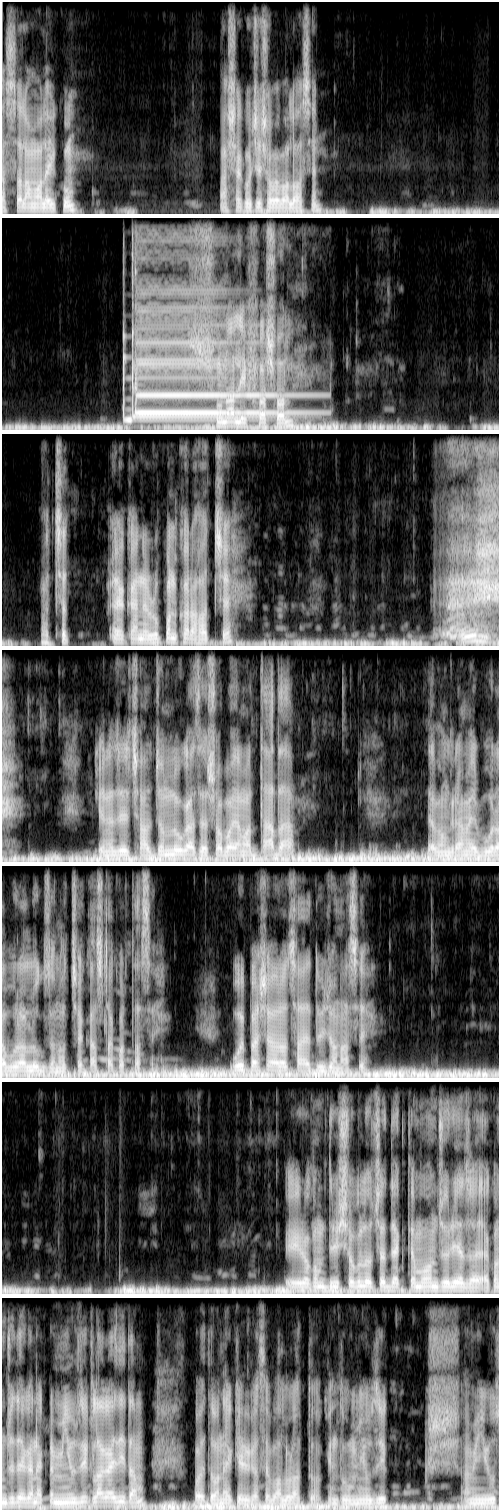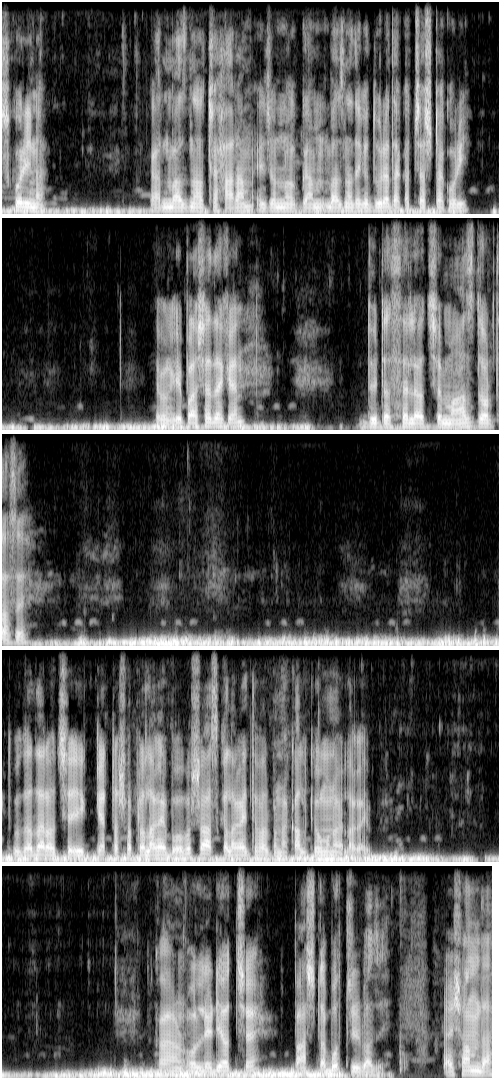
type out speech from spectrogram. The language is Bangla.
আসসালামু আলাইকুম। আশা করছি সবাই ভালো আছেন। সোনালি ফসল হচ্ছে এখানে রোপণ করা হচ্ছে। এখানে যে চারজন লোক আছে, সবাই আমার দাদা এবং গ্রামের বুড়া বুড়া লোকজন হচ্ছে কাজটা করতেছে। ওই পাশে আরও চার দুইজন আছে। এইরকম দৃশ্যগুলো হচ্ছে দেখতে মন জড়িয়ে যায়। এখন যদি এখানে একটা মিউজিক লাগাই দিতাম, হয়তো অনেকের কাছে ভালো লাগতো, কিন্তু মিউজিক আমি ইউজ করি না। গান বাজনা হচ্ছে হারাম এই জন্য গান বাজনা থেকে দূরে থাকার চেষ্টা করি। এবং এ পাশে দেখেন, দুইটা ছেলে হচ্ছে মাছ ধরতাছে। তো দাদার হচ্ছে এই ক্যাটটা সবটা লাগাইবো। অবশ্য আজকে লাগাইতে পারব না, কালকেও মনে হয় লাগাইবো। কারণ অলরেডি হচ্ছে পাঁচটা বত্রিশ বাজে, প্রায় সন্ধ্যা।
